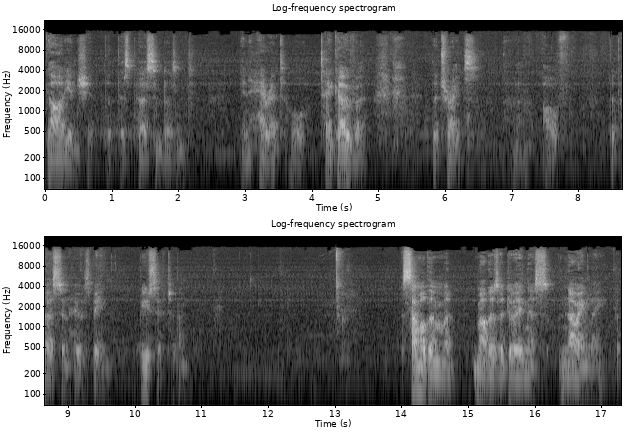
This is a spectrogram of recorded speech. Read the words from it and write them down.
guardianship that this person doesn't inherit or take over the traits uh, of the person who has been abusive to them. Some of them, are, mothers, are doing this knowingly, but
